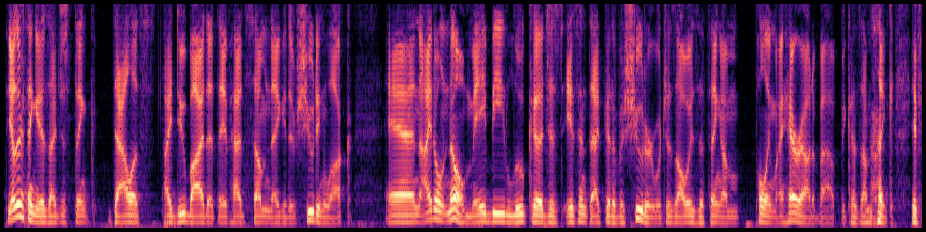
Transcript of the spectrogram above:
The other thing is, I just think Dallas. I do buy that they've had some negative shooting luck. And I don't know, maybe Luka just isn't that good of a shooter, which is always the thing I'm pulling my hair out about because I'm like, if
